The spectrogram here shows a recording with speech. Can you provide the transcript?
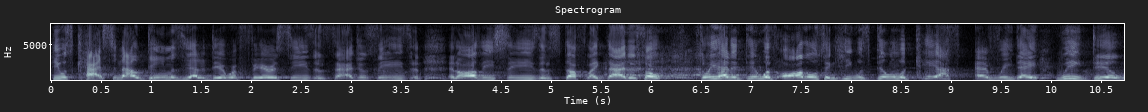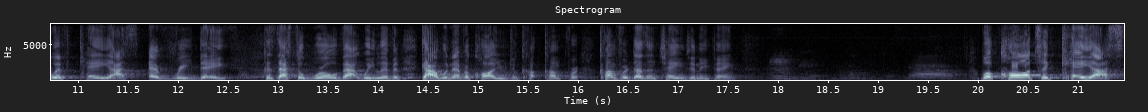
He was casting out demons. He had to deal with Pharisees and Sadducees and, and all these seeds and stuff like that. And so, so he had to deal with all those things. He was dealing with chaos every day. We deal with chaos every day because that's the world that we live in. God would never call you to comfort. Comfort doesn't change anything. But call to chaos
